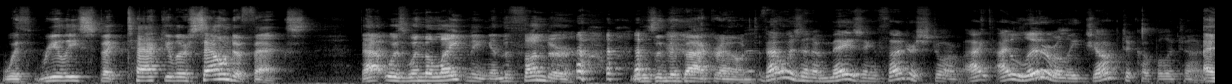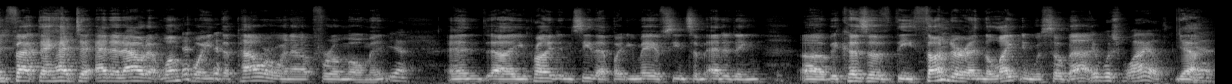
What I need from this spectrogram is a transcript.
with really spectacular sound effects. That was when the lightning and the thunder was in the background. That was an amazing thunderstorm. I, I literally jumped a couple of times. In fact, I had to edit out at one point. The power went out for a moment. yeah. And uh, you probably didn't see that, but you may have seen some editing uh, because of the thunder and the lightning was so bad. It was wild. Yeah.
